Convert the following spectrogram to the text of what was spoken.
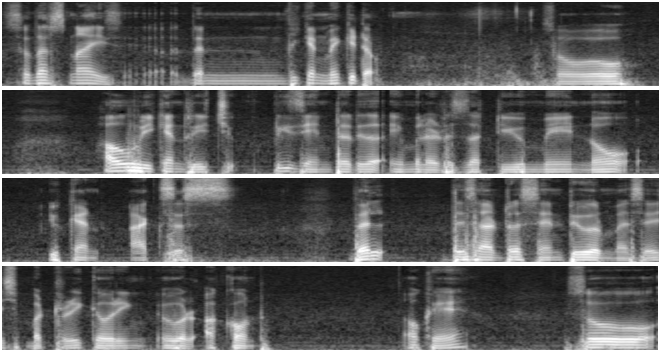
so that's nice. Then we can make it up. So how we can reach you? Please enter the email address that you may know you can access. Well this address sent to your message but recovering your account. Okay. So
